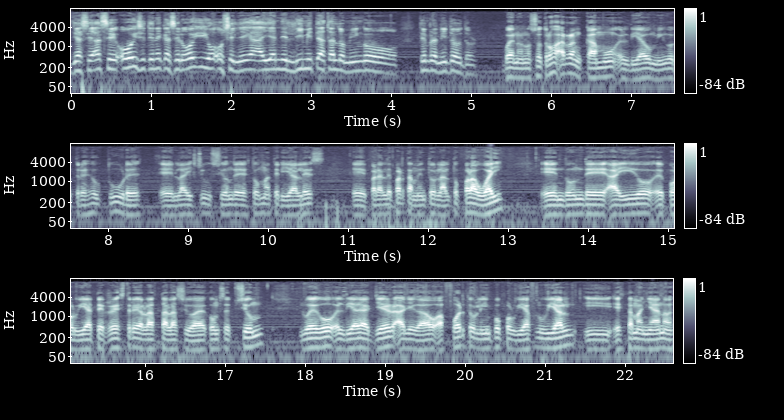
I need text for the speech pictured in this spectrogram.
ya se hace hoy, se tiene que hacer hoy o, o se llega ahí en el límite hasta el domingo tempranito, doctor. Bueno, nosotros arrancamos el día domingo 3 de octubre en la distribución de estos materiales para el departamento del Alto Paraguay, en donde ha ido por vía terrestre hasta la ciudad de Concepción Luego, el día de ayer ha llegado a Fuerte Olimpo por vía fluvial y esta mañana,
